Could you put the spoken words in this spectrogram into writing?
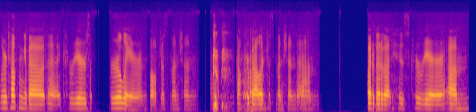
We were talking about uh, careers earlier, and Bob just mentioned, uh, Dr. Ballard just mentioned um, quite a bit about his career. Um,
